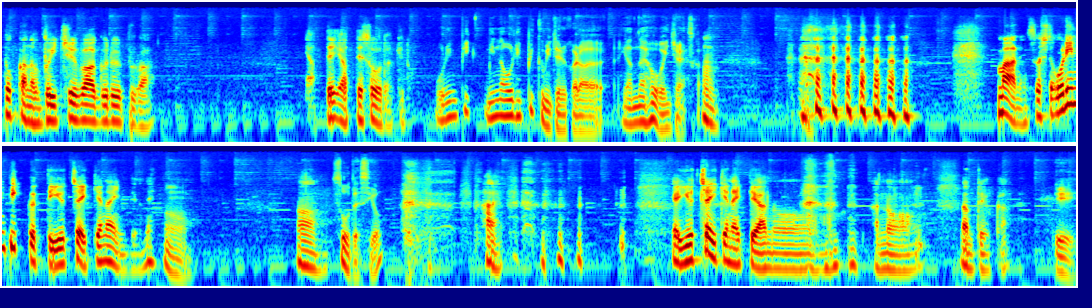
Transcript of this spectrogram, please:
どっかの VTuber グループがやって、やってそうだけど。オリンピックみんなオリンピック見てるからやんない方がいいんじゃないですか、うん。まあね、そしてオリンピックって言っちゃいけないんだよね。うん、うん。そうですよ。はい。いや、言っちゃいけないって、あのー あのーなんというか、ええ。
